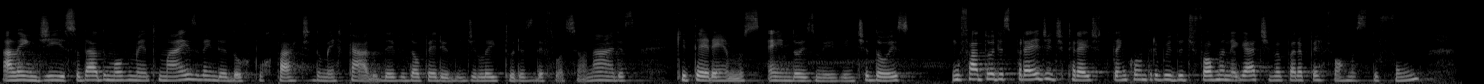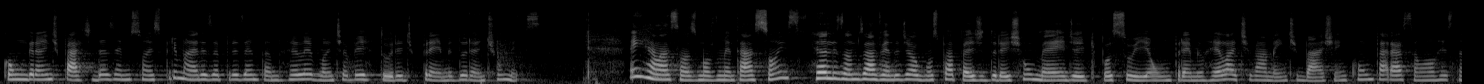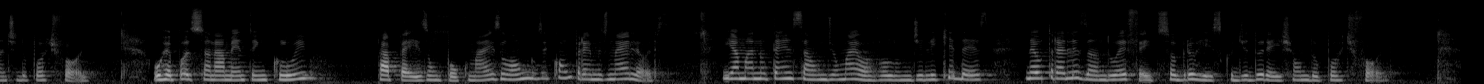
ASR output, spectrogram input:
Além disso, dado o movimento mais vendedor por parte do mercado devido ao período de leituras deflacionárias que teremos em 2022, o fator spread de crédito tem contribuído de forma negativa para a performance do fundo, com grande parte das emissões primárias apresentando relevante abertura de prêmio durante o mês. Em relação às movimentações, realizamos a venda de alguns papéis de duration média que possuíam um prêmio relativamente baixo em comparação ao restante do portfólio. O reposicionamento inclui papéis um pouco mais longos e com prêmios melhores, e a manutenção de um maior volume de liquidez, neutralizando o efeito sobre o risco de duration do portfólio.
